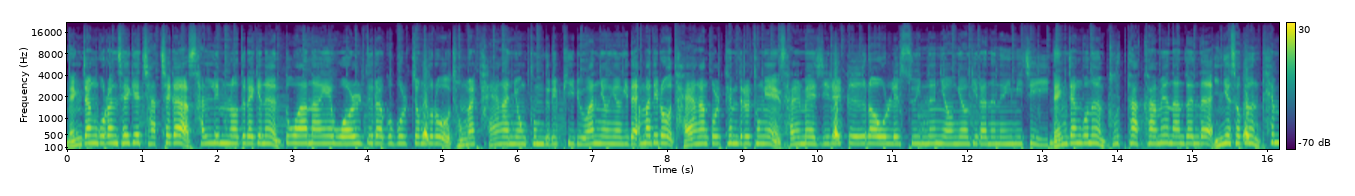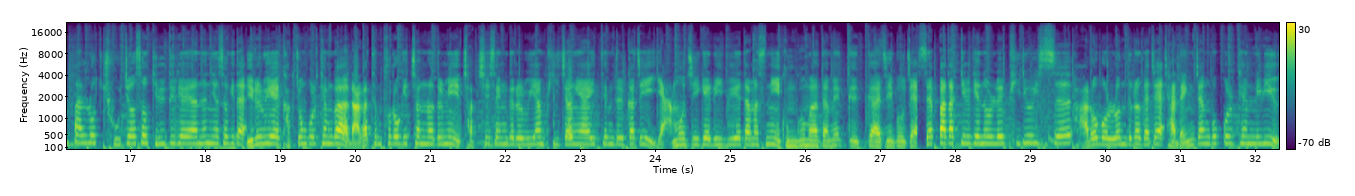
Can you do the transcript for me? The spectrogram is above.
냉장고란 세계 자체가 살림러들에게는 또 하나의 월드라고 볼 정도로 정말 다양한 용품들이 필요한 영역이다. 한마디로 다양한 꿀템들을 통해 삶의 질을 끌어올릴 수 있는 영역이라는 의미지. 냉장고는 부탁하면 안 된다. 이 녀석은 템빨로 조져서 길들여야 하는 녀석이다. 이를 위해 각종 꿀템과 나 같은 프로 기찬러들 및 자취생들을 위한 비장의 아이템들까지 야무지게 리뷰에 담았으니 궁금하다면 끝까지 보자. 쌔바닥 길게 놀릴 필요 있어? 바로 본론 들어가자. 자, 냉장고 꿀템 리뷰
